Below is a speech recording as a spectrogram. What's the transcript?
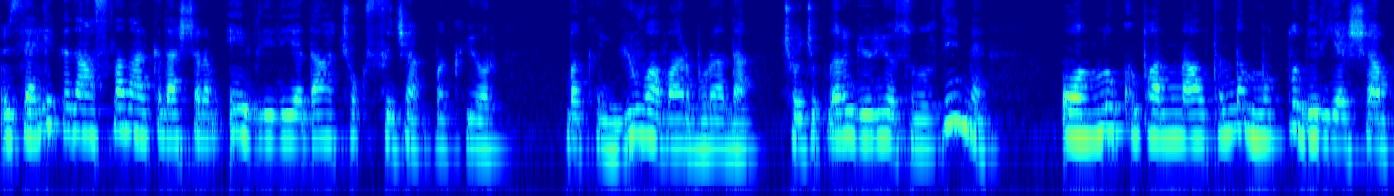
özellikle de aslan arkadaşlarım evliliğe daha çok sıcak bakıyor. Bakın yuva var burada. Çocukları görüyorsunuz değil mi? Onlu kupanın altında mutlu bir yaşam.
